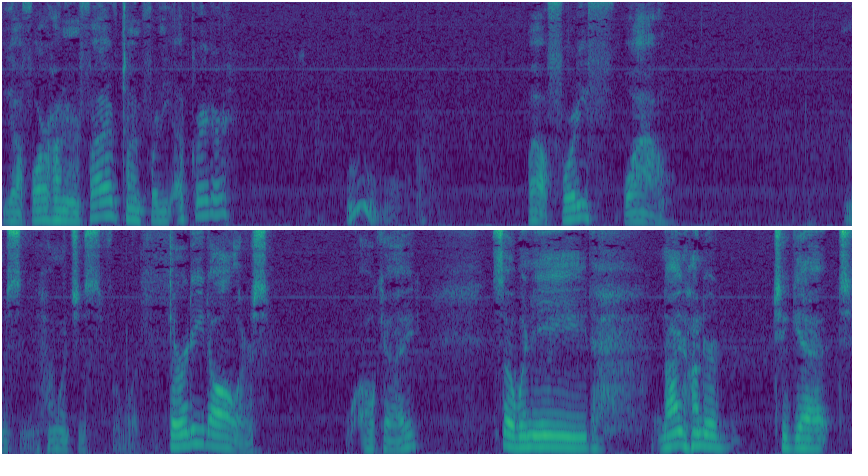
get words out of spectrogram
We got 405. Time for the upgrader. Ooh. Wow, 40. Wow. Let me see. How much is for what? $30. Okay. So we need 900 to get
